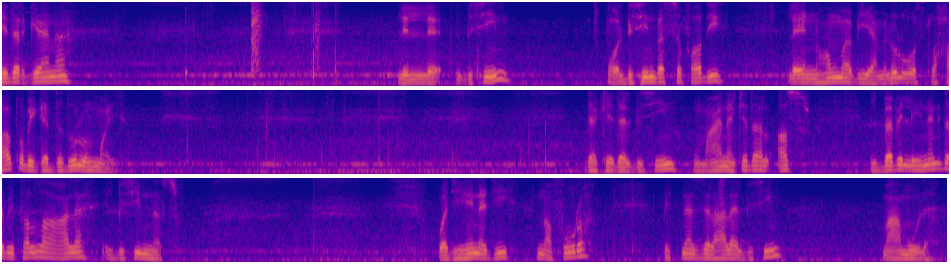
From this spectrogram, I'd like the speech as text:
كده رجعنا للبسين هو بس فاضي لأن هما بيعملوا له اصلاحات وبيجددوا له المية. ده كده البسين ومعانا كده القصر. الباب اللي هناك ده بيطلع على البسين نفسه. ودي هنا دي نافورة بتنزل على البسين معمولة.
